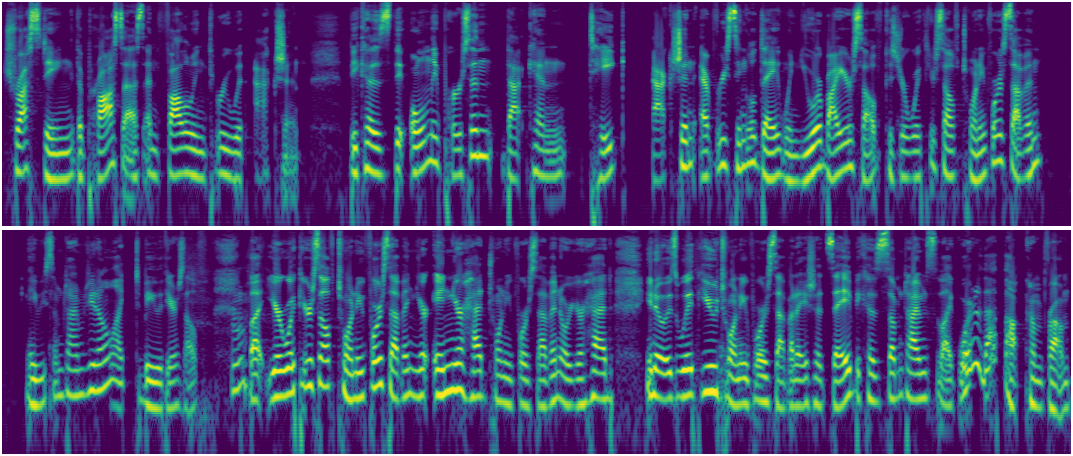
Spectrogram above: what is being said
trusting the process and following through with action. Because the only person that can take action every single day when you are by yourself because you're with yourself 24 7. Maybe sometimes you don't like to be with yourself, hmm. but you're with yourself 24 7. You're in your head 24 7, or your head, you know, is with you 24 7, I should say, because sometimes, like, where did that thought come from?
